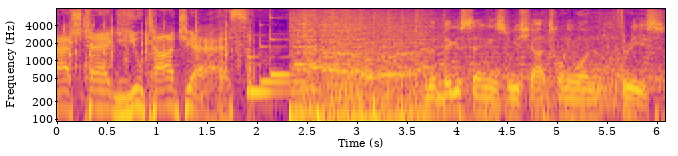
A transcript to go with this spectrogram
Hashtag Utah Jazz. The biggest thing is we shot 21 threes.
